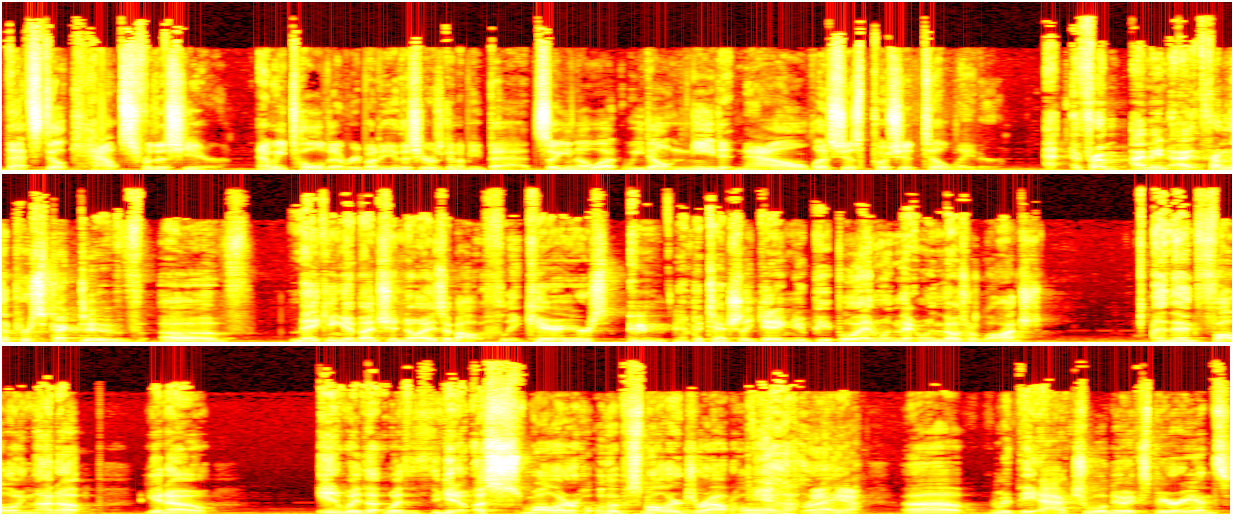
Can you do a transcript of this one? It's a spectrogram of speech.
that still counts for this year. And we told everybody this year was going to be bad. So you know what? We don't need it now. Let's just push it till later. From I mean, I, from the perspective of making a bunch of noise about fleet carriers and potentially getting new people in when they, when those are launched, and then following that up, you know, in with a, with you know a smaller a smaller drought hole, Yeah, right? yeah. Uh, with the actual new experience,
